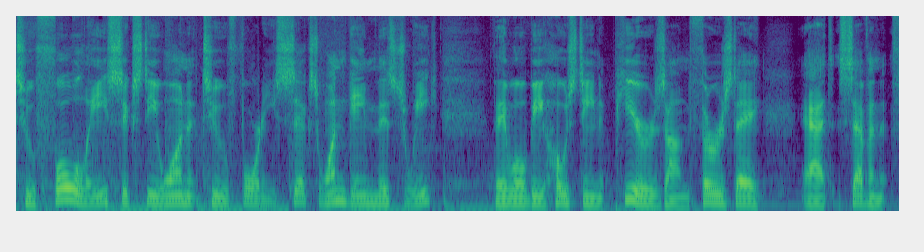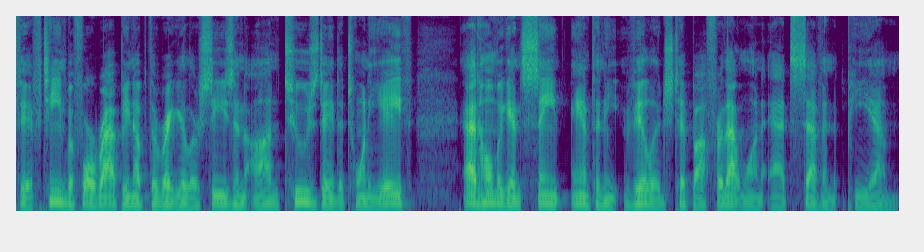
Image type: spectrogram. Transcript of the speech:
to Foley 61 to 46. One game this week. They will be hosting Pierz on Thursday at 7:15 before wrapping up the regular season on Tuesday the 28th at home against St. Anthony Village. Tip off for that one at 7 p.m.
